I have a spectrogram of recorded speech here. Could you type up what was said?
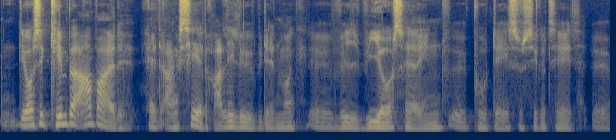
det er også et kæmpe arbejde at arrangere et rallyløb i Danmark, øh, ved vi også herinde øh, på DASOs sekretariat. Øh,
